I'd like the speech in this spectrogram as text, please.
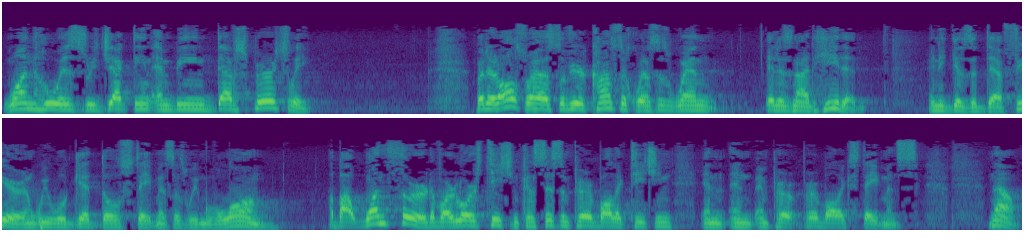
one who is rejecting and being deaf spiritually. But it also has severe consequences when it is not heeded. And he gives a deaf ear, and we will get those statements as we move along. About one third of our Lord's teaching consists in parabolic teaching and, and, and par- parabolic statements. Now,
